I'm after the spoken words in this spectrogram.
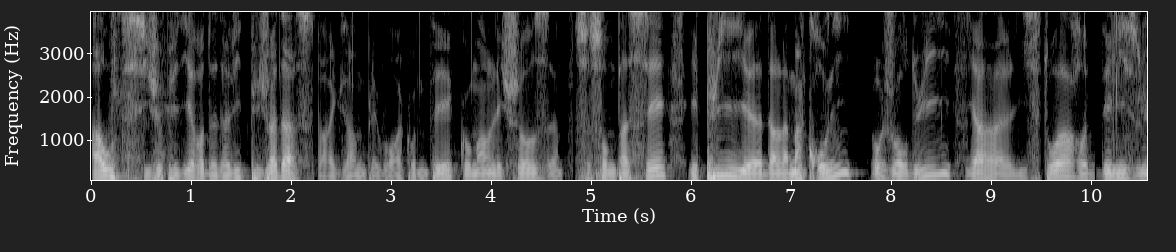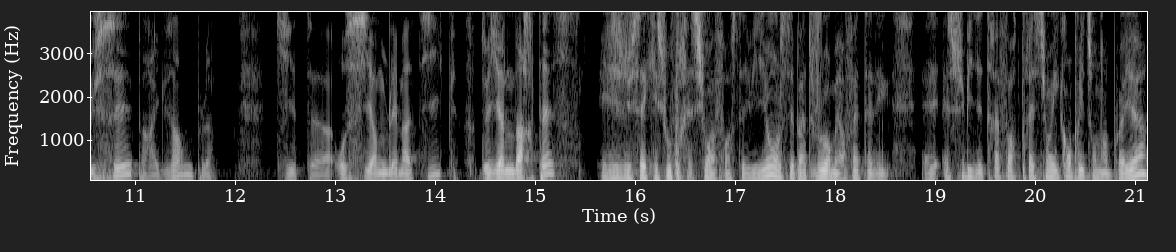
out, si je puis dire, de David Pujadas, par exemple, et vous racontez comment les choses se sont passées. Et puis, euh, dans la Macronie, aujourd'hui, il y a l'histoire d'Élise Lucet, par exemple, qui est euh, aussi emblématique, de Yann Barthès. Élise Lucet est sous pression à France Télévisions, on ne le sait pas toujours, mais en fait, elle, elle, subit des très fortes pressions, y compris de son employeur.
